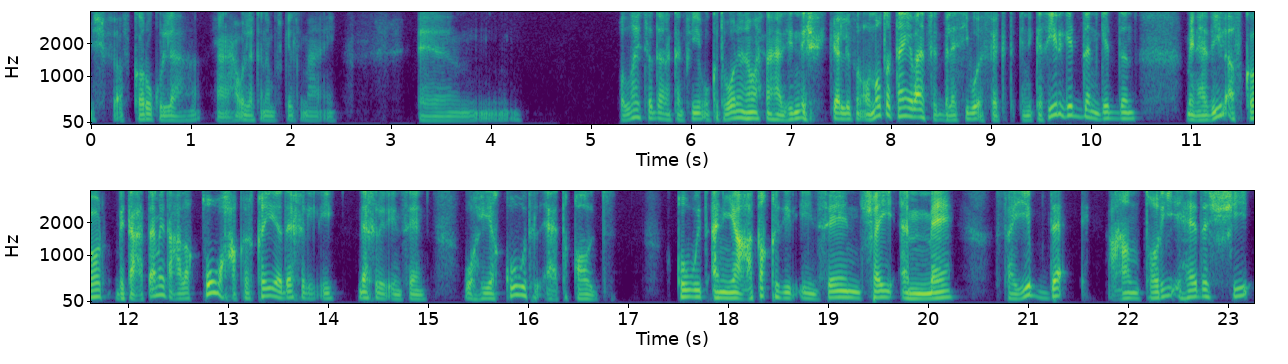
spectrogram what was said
مش في أفكاره كلها يعني هقول لك أنا مشكلتي معاه إيه. أم... والله تصدق أنا كان في كنت بقول إن هو إحنا عايزين نتكلم النقطة الثانية بقى في ال placebo effect إن كثير جدا جدا من هذه الأفكار بتعتمد على قوة حقيقية داخل الايه داخل الإنسان وهي قوة الاعتقاد. قوة أن يعتقد الإنسان شيئا ما فيبدأ عن طريق هذا الشيء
